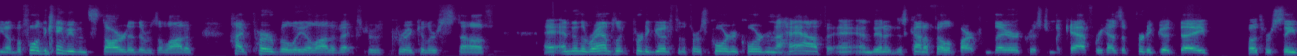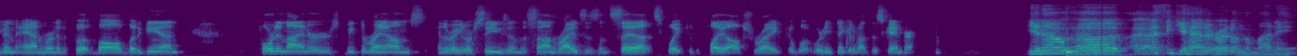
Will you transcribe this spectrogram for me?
you know, before the game even started, there was a lot of hyperbole, a lot of extracurricular stuff. And, and then the Rams looked pretty good for the first quarter, quarter and a half, and, and then it just kind of fell apart from there. Christian McCaffrey has a pretty good day, both receiving and running the football. But again, 49ers beat the Rams in the regular season. The sun rises and sets. Wait to the playoffs, right? What, what are you thinking about this game here? You know, uh, I think you had it right on the money.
